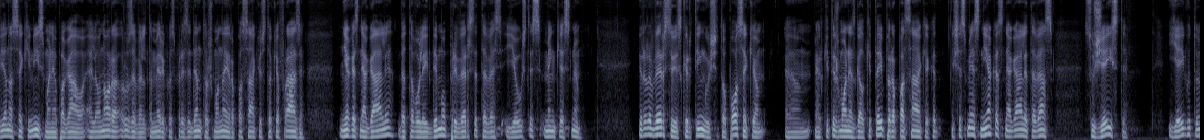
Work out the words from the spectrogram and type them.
vienas sakinys mane pagavo. Eleonora Roosevelt, Amerikos prezidento žmona, yra pasakius tokią frazę Niekas negali be tavo leidimo priversti tavęs jaustis menkesniu. Ir yra versijų skirtingų šito posakio ir kiti žmonės gal kitaip yra pasakę, kad iš esmės niekas negali tavęs sužeisti, jeigu tu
